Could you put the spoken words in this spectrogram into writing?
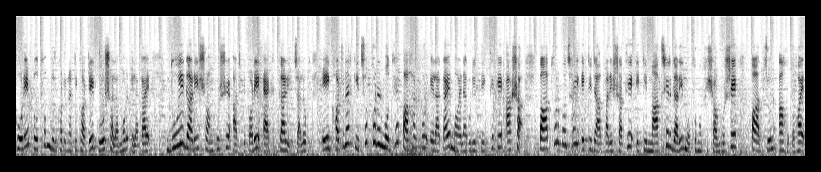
ভোরে প্রথম দুর্ঘটনাটি ঘটে গোশালা মোড় এলাকায়। দুই গাড়ির সংঘর্ষে আটকে পড়ে এক গাড়ির চালক। এই ঘটনার কিছুক্ষণের মধ্যে পাহাড়পুর এলাকায় ময়নাগুড়ির দিক থেকে আসা পাথর বোঝাই একটি ডাম্পারের সাথে একটি মাছের গাড়ির মুখোমুখি সংঘর্ষে পাঁচজন আহত হয়।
